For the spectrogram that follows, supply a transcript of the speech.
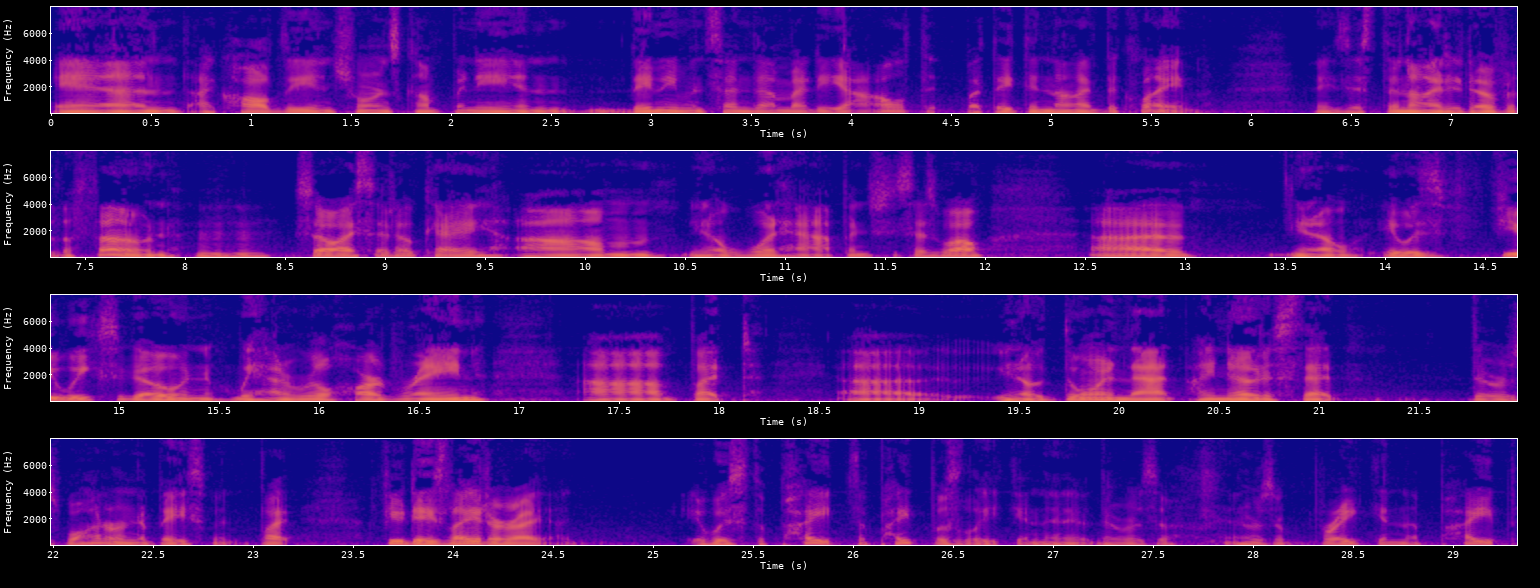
and I called the insurance company and they didn't even send somebody out but they denied the claim they just denied it over the phone mm-hmm. so I said okay um, you know what happened she says well uh, you know it was a few weeks ago and we had a real hard rain uh, but uh, you know, during that, I noticed that there was water in the basement. But a few days later, I, it was the pipe. The pipe was leaking. There was a there was a break in the pipe,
